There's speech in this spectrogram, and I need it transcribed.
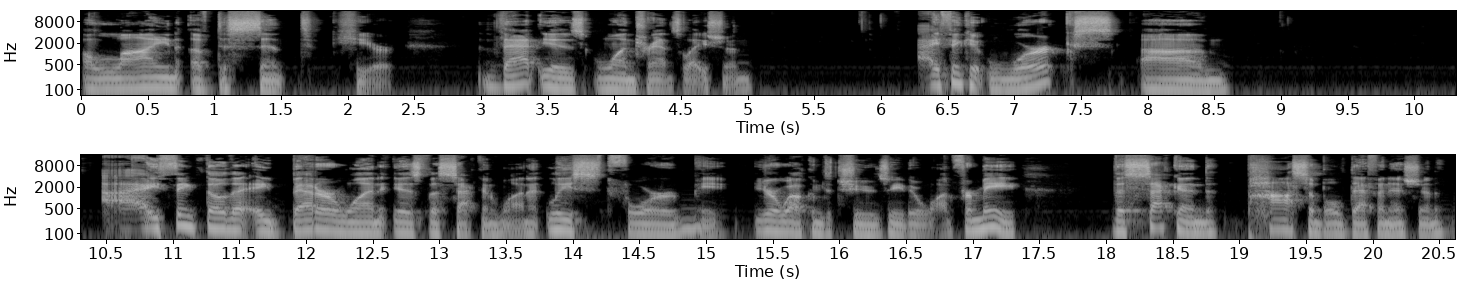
a line of descent here. That is one translation. I think it works. Um, I think, though, that a better one is the second one, at least for me. You're welcome to choose either one. For me, the second possible definition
